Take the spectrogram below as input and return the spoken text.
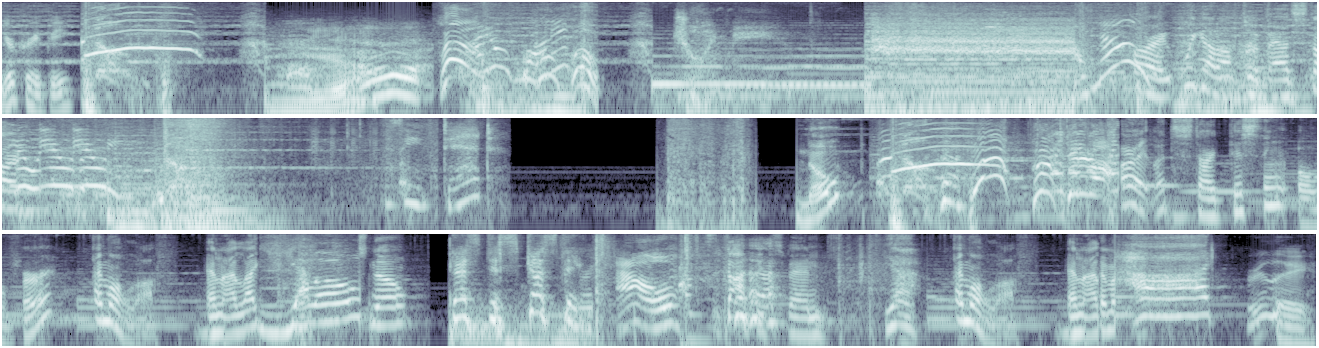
You're creepy. I don't want it. Join me. No. All right, we got off to a bad start. Ew, ew, ew. Is he dead? Nope. Get it off! All right, let's start this thing over. I'm Olaf. and I like yellow snow. That's disgusting. Ow! Stop it, Sven. Yeah, I'm Olaf, and I'm hot. Really?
